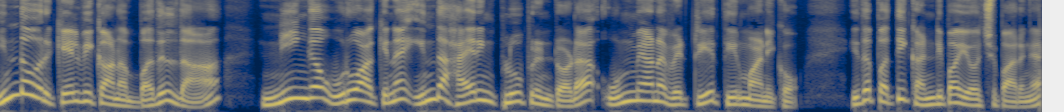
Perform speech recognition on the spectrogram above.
இந்த ஒரு கேள்விக்கான பதில் தான் நீங்க உருவாக்கின இந்த ஹைரிங் ப்ளூ பிரிண்டோட உண்மையான வெற்றியை தீர்மானிக்கும். இத பத்தி கண்டிப்பா யோசிச்சு பாருங்க.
